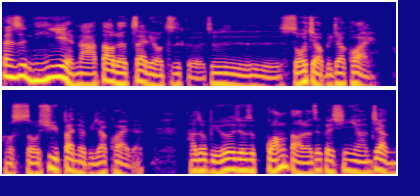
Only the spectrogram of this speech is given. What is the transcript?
但是你也拿到了在留资格，就是手脚比较快，哦手续办得比较快的。他说，比如说就是广岛的这个新洋将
